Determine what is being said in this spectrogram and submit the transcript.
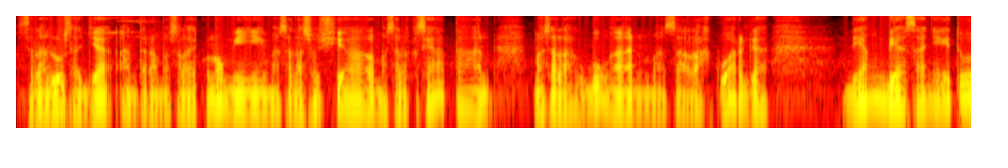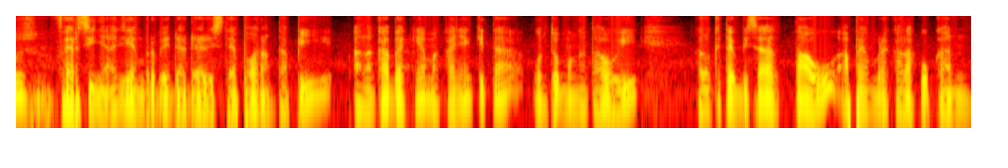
Selalu saja antara masalah ekonomi, masalah sosial, masalah kesehatan, masalah hubungan, masalah keluarga yang biasanya itu versinya aja yang berbeda dari setiap orang. Tapi alangkah baiknya makanya kita untuk mengetahui kalau kita bisa tahu apa yang mereka lakukan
